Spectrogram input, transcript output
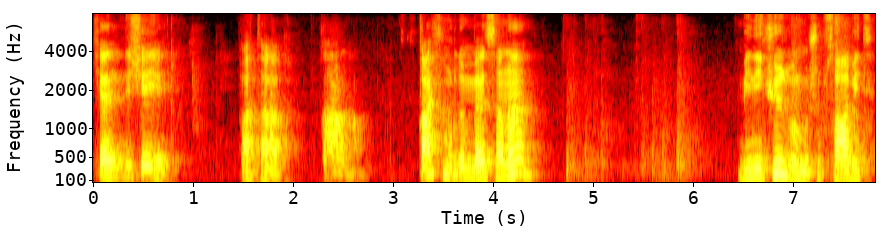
kendi şeyi. Atağı. Tamam. Kaç vurdum ben sana? 1200 vurmuşum sabit.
